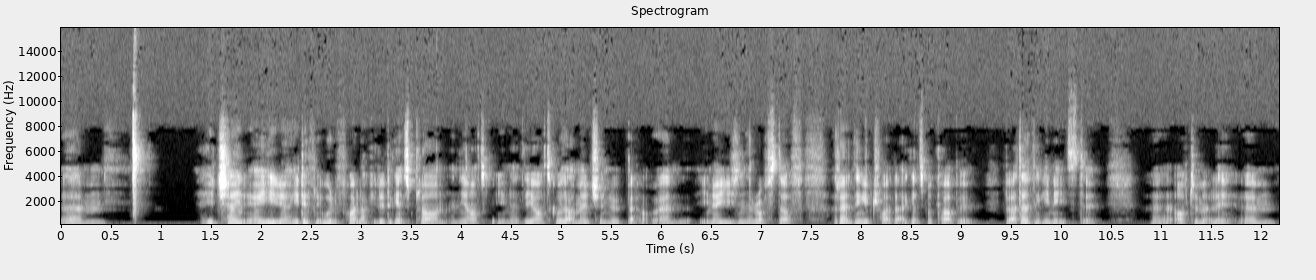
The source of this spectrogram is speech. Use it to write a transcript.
um, he changed. He, you know, he definitely wouldn't fight like he did against Plant. And the article, you know, the article that I mentioned about, um, you know, using the rough stuff. I don't think he'd try that against Makabu, but I don't think he needs to. Uh, ultimately, um,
